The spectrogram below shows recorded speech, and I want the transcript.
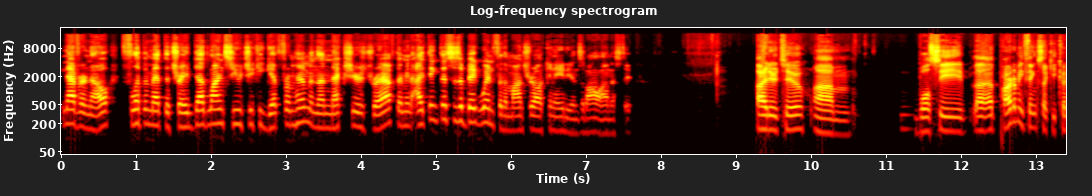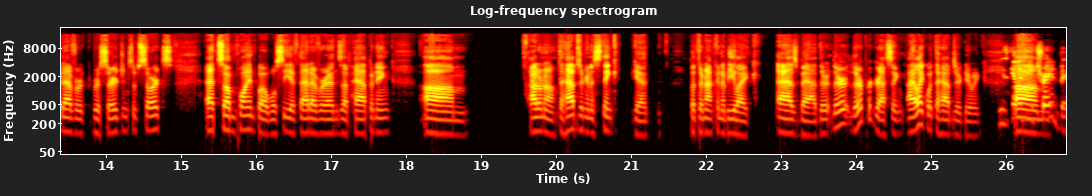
you never know. Flip him at the trade deadline, see what you could get from him. And then next year's draft. I mean, I think this is a big win for the Montreal Canadiens, in all honesty. I do too. Um, we'll see. Uh, part of me thinks like he could have a resurgence of sorts at some point, but we'll see if that ever ends up happening. Um, I don't know. The Habs are going to stink again, but they're not going to be like as bad. They're they're they're progressing. I like what the Habs are doing. He's going to Um, be trade bait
